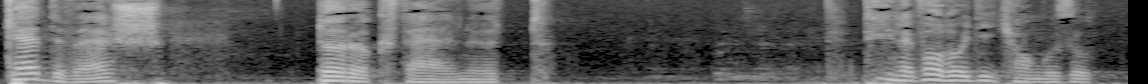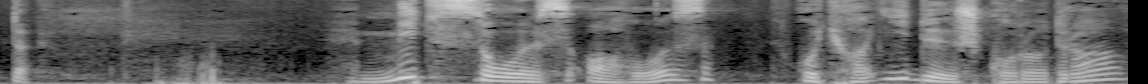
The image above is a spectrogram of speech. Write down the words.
Kedves török felnőtt. Tényleg valahogy így hangozott. Mit szólsz ahhoz, hogyha idős korodra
